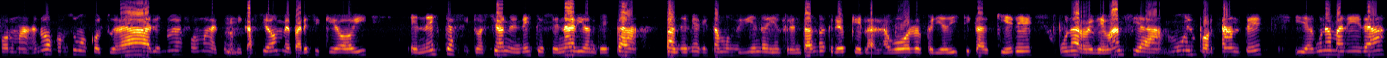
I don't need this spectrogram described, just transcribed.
formas, nuevos consumos culturales, nuevas formas de comunicación, me parece que hoy, en esta situación, en este escenario, ante esta pandemia que estamos viviendo y enfrentando, creo que la labor periodística adquiere una relevancia muy importante y de alguna manera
